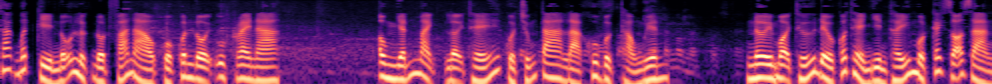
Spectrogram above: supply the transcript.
xác bất kỳ nỗ lực đột phá nào của quân đội Ukraine. Ông nhấn mạnh, lợi thế của chúng ta là khu vực thảo nguyên, nơi mọi thứ đều có thể nhìn thấy một cách rõ ràng.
